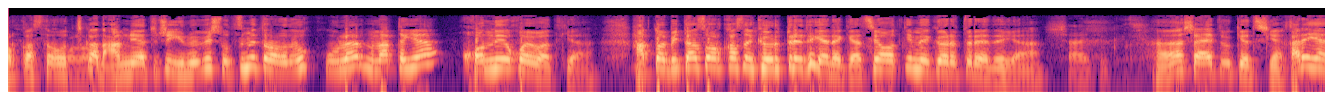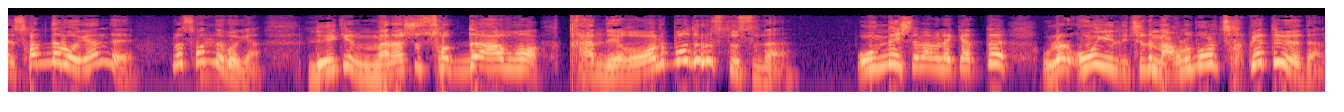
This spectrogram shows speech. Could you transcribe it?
orqasidan o't chiqadi. Amniyat uchun 25-30 metr orada ular nima qilgan? Qonni qo'yayotgan. Hatto bittasi orqasidan ko'rib turadigan ekan. Sen otga men ko'rib turadi ekan. Ha, shahid bo'lib ketishgan. Qarang, ya'ni sodda bo'lganda. Ular sodda bo'lgan. Lekin mana shu sodda afg'on qanday g'olib bo'ldi rus ustidan? 15 ta mamlakatda ular 10 yil ichida mag'lub bo'lib chiqib ketdi u yerdan.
